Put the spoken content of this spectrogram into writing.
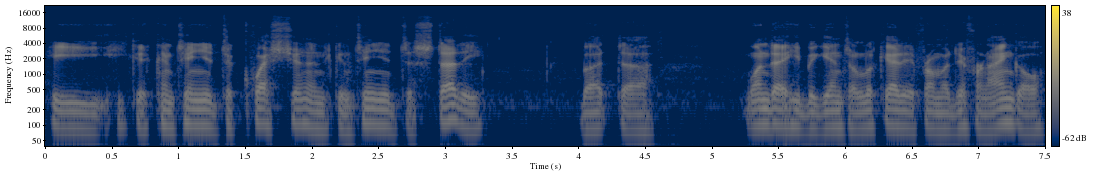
he he could continue to question and continued to study, but uh, one day he began to look at it from a different angle,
